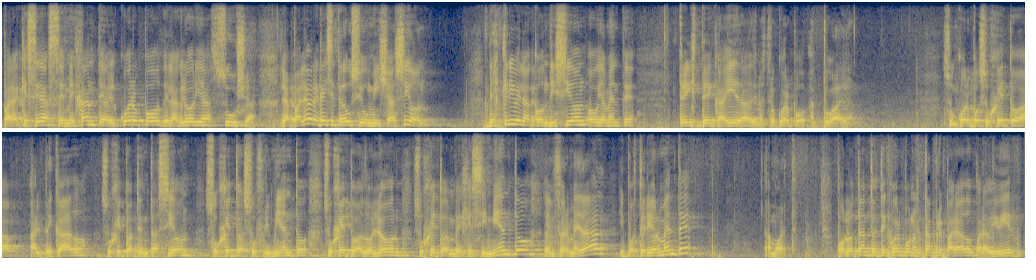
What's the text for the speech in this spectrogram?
para que sea semejante al cuerpo de la gloria suya. La palabra que ahí se traduce humillación describe la condición, obviamente, triste, caída de nuestro cuerpo actual. Es un cuerpo sujeto al pecado, sujeto a tentación, sujeto a sufrimiento, sujeto a dolor, sujeto a envejecimiento, enfermedad y posteriormente a muerte. Por lo tanto, este cuerpo no está preparado para vivir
